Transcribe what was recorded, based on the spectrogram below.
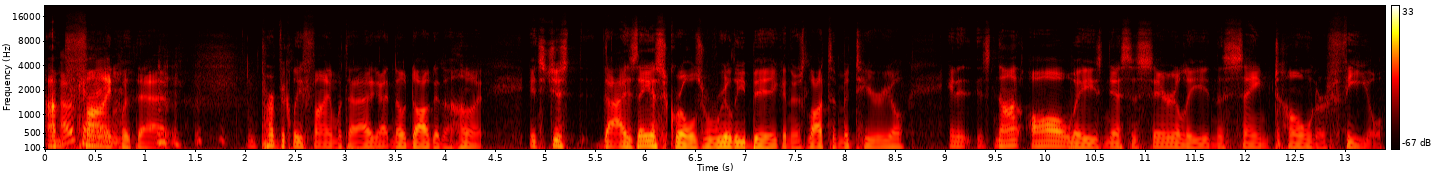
I'm Okay. fine with that. I'm perfectly fine with that. I got no dog in the hunt. It's just the Isaiah scroll's really big, and there's lots of material and it, it's not always necessarily in the same tone or feel.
